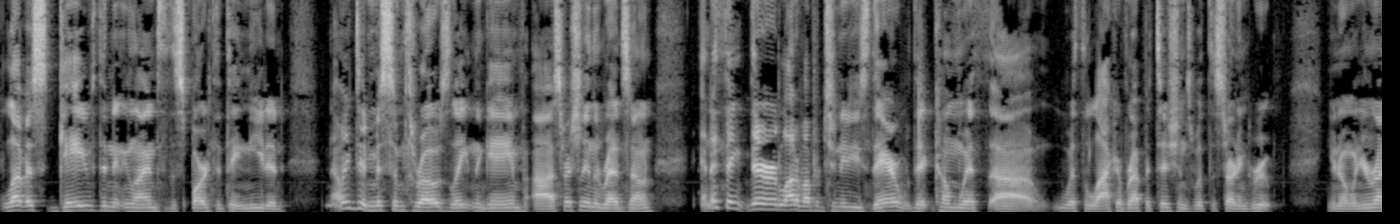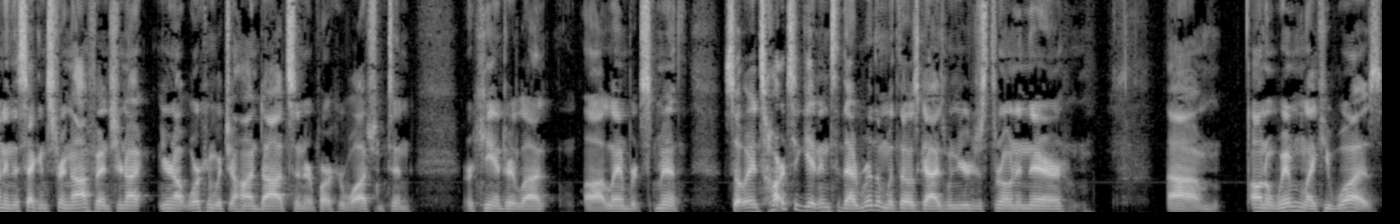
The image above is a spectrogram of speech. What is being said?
Levis gave the Nittany Lions the spark that they needed. Now he did miss some throws late in the game, uh, especially in the red zone, and I think there are a lot of opportunities there that come with uh, with the lack of repetitions with the starting group. You know, when you're running the second string offense, you're not you're not working with Jahan Dotson or Parker Washington or Keandre La, uh, Lambert Smith. So it's hard to get into that rhythm with those guys when you're just thrown in there um, on a whim like he was.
